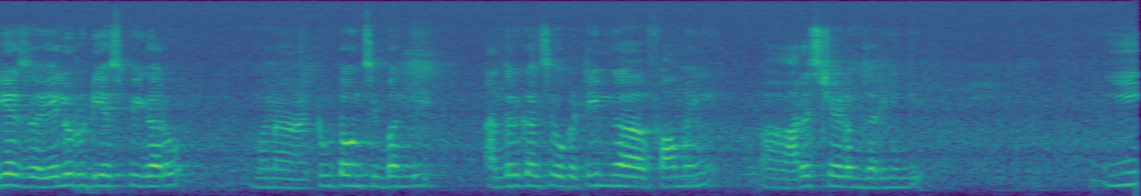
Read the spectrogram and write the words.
డిఎస్ ఏలూరు డిఎస్పి గారు మన టూ టౌన్ సిబ్బంది అందరూ కలిసి ఒక టీమ్గా ఫామ్ అయ్యి uh, అరెస్ట్ చేయడం జరిగింది. ఈ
